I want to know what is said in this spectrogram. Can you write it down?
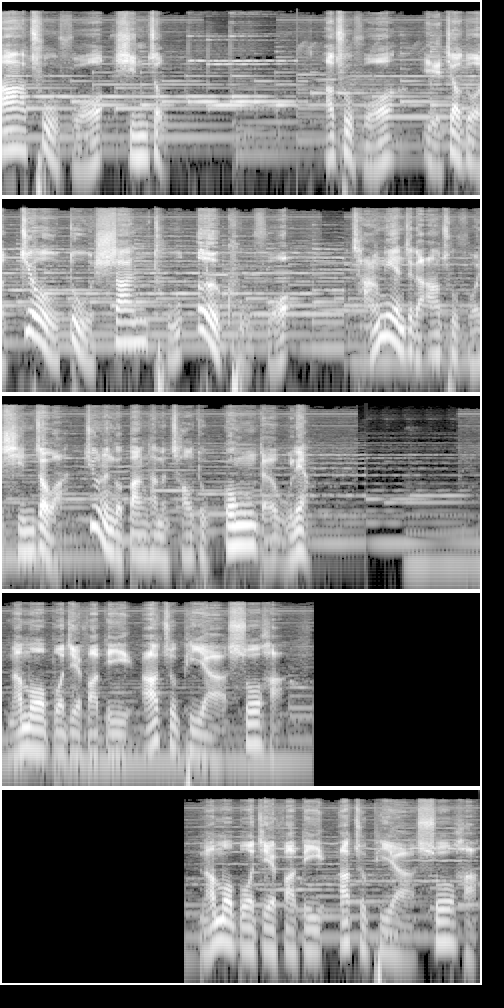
阿处佛心咒，阿处佛也叫做救度三途恶苦佛，常念这个阿处佛心咒啊，就能够帮他们超度，功德无量。南无般揭法帝阿处毗亚娑哈。南无般揭法帝阿处毗亚娑哈。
